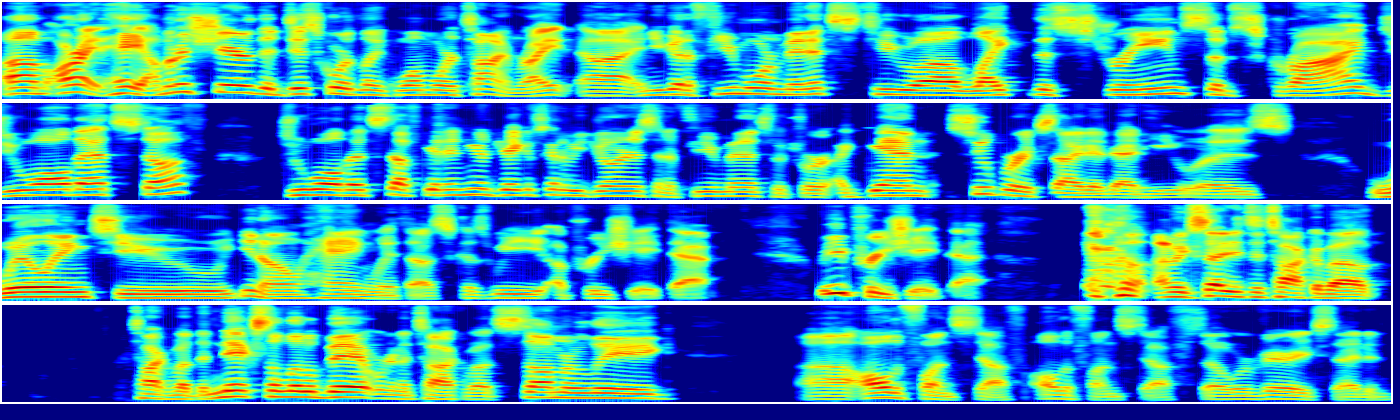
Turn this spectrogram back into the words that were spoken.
Um, all right, hey, I'm gonna share the Discord link one more time, right? Uh, and you got a few more minutes to uh, like the stream, subscribe, do all that stuff do all that stuff. Get in here. Jacob's going to be joining us in a few minutes, which we're again super excited that he was willing to, you know, hang with us because we appreciate that. We appreciate that. I'm excited to talk about talk about the Knicks a little bit. We're going to talk about summer league, uh, all the fun stuff, all the fun stuff. So we're very excited.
